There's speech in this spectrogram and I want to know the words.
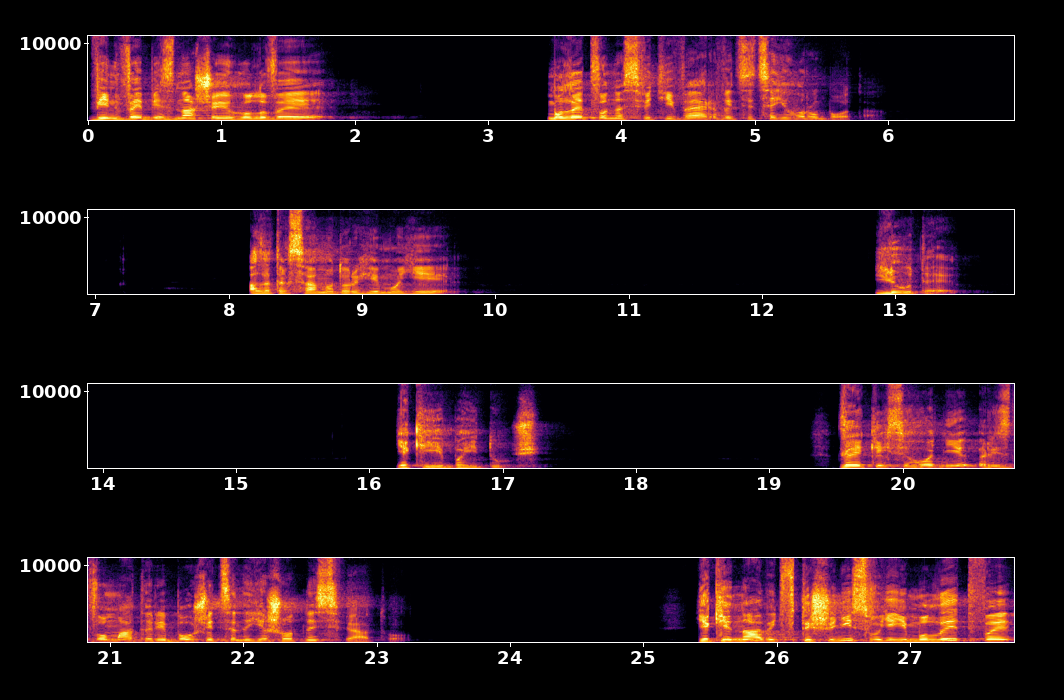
Він виб'є з нашої голови молитву на святій Вервиці це його робота. Але так само, дорогі мої, люди, які є байдужі, для яких сьогодні Різдво Матері Божої це не є жодне свято, які навіть в тишині своєї молитви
